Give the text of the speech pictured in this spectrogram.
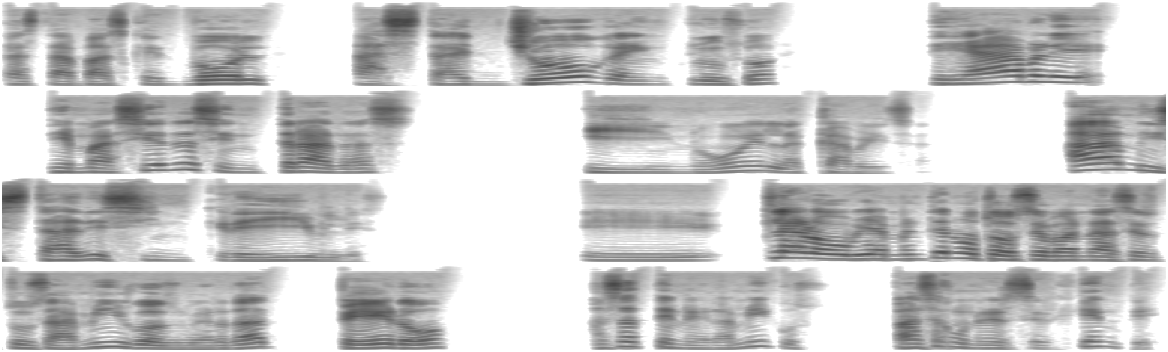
hasta básquetbol, hasta yoga incluso, te abre demasiadas entradas, y no en la cabeza, a amistades increíbles. Eh, claro, obviamente no todos se van a hacer tus amigos, ¿verdad? Pero vas a tener amigos, vas a conocer gente.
